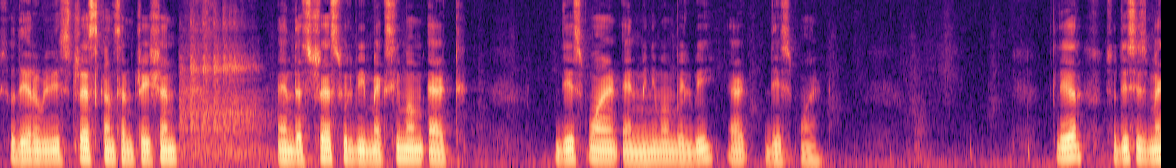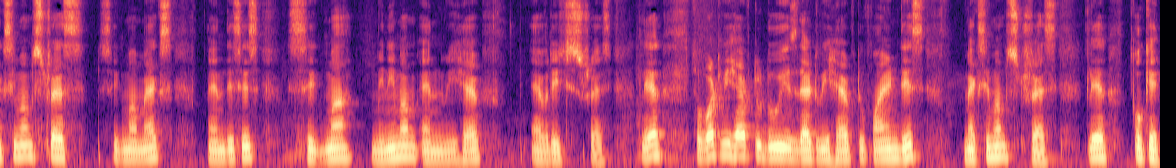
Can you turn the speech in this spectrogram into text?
so there will be stress concentration and the stress will be maximum at this point and minimum will be at this point. Clear? So this is maximum stress sigma max and this is sigma minimum and we have average stress. Clear? So what we have to do is that we have to find this maximum stress. Clear? Okay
